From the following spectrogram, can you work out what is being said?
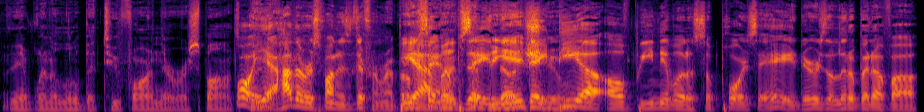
they went a little bit too far in their response. Well, But- yeah, how they respond is different, right? But Yeah, I'm saying, but I'm the- saying the the, the idea of being able to support, say, hey, there's a little bit of a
